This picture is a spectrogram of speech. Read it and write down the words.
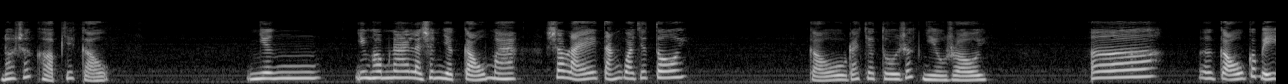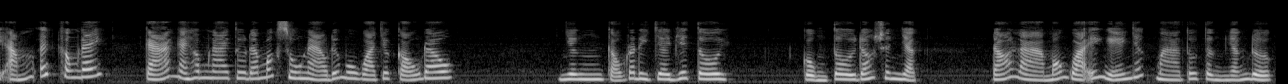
nó rất hợp với cậu. Nhưng... nhưng hôm nay là sinh nhật cậu mà, sao lại tặng quà cho tôi? Cậu đã cho tôi rất nhiều rồi. Ờ, cậu có bị ẩm ít không đấy? Cả ngày hôm nay tôi đã mất xu nào để mua quà cho cậu đâu. Nhưng cậu đã đi chơi với tôi, cùng tôi đón sinh nhật. Đó là món quà ý nghĩa nhất mà tôi từng nhận được.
